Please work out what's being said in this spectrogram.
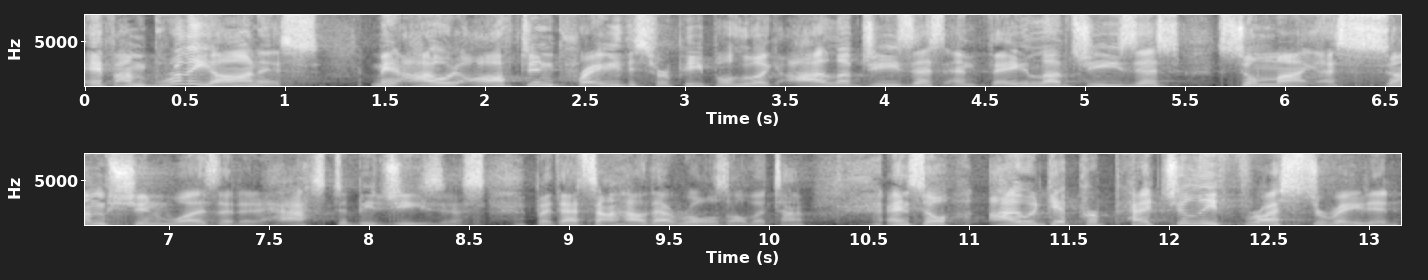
if I'm really honest, man, I would often pray this for people who like I love Jesus and they love Jesus. So my assumption was that it has to be Jesus, but that's not how that rolls all the time. And so I would get perpetually frustrated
